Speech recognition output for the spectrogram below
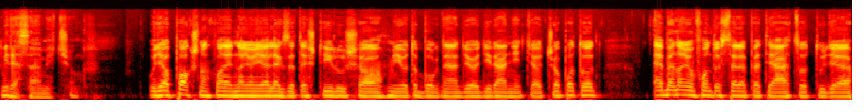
mire számítsunk? Ugye a Paksnak van egy nagyon jellegzetes stílusa, mióta Bognár György irányítja a csapatot. Ebben nagyon fontos szerepet játszott ugye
